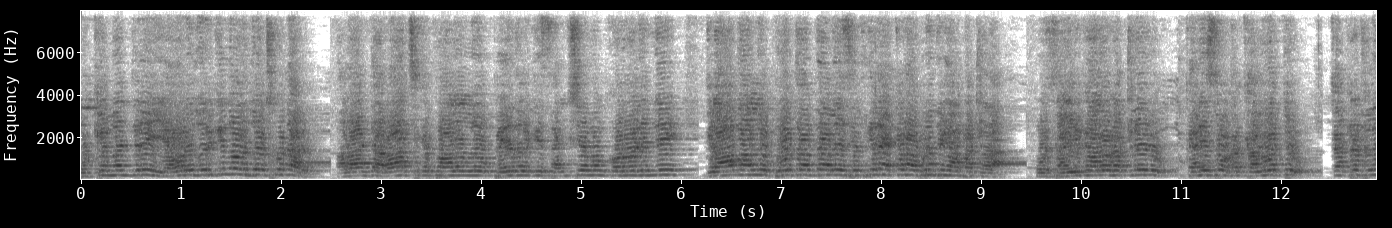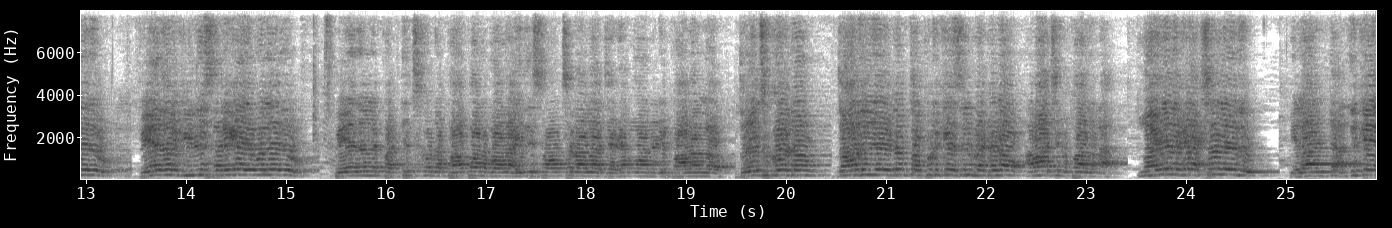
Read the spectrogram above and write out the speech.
ముఖ్యమంత్రి ఎవరు దొరికిందో వాళ్ళు దోచుకున్నారు. అలాంటి అరాచక పాలనలో పేదలకి సంక్షేమం కొరవడింది గ్రామాల్లో భూతద్దాలు వేసి ఎతికినా ఎక్కడ అభివృద్ధి కనపట్ల ఓ సైనికాలు కట్టలేదు. కనీసం ఒక కలవట్టు కట్టట్లేదు. పేదలకు ఇల్లు సరిగా ఇవ్వలేదు. పేదల్ని పట్టించుకున్న పాపాల బాల ఐదు సంవత్సరాల జగన్మోహన్ రెడ్డి పాలనలో దోచుకోవడం దాడులు చేయడం తప్పుడు కేసులు పెట్టడం అరాచక పాలన. మహిళలకు రక్షణ లేదు. ఇలాంటి అందుకే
